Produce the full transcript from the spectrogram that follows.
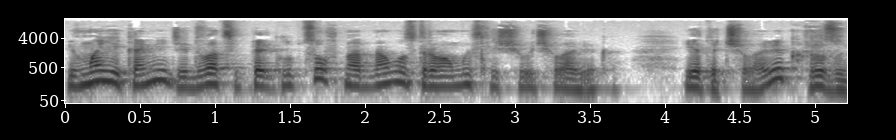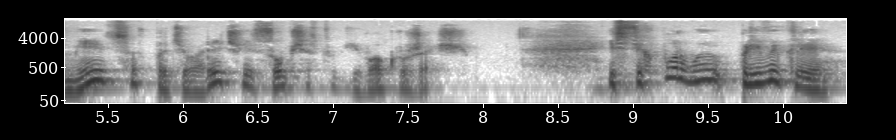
И в моей комедии 25 глупцов на одного здравомыслящего человека. И этот человек, разумеется, в противоречии с обществом его окружающим. И с тех пор мы привыкли,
